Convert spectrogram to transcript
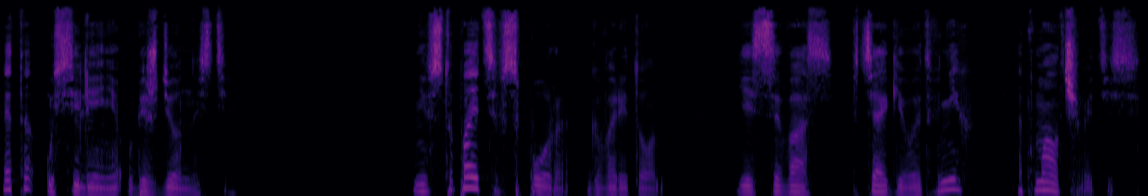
это усиление убежденности. «Не вступайте в споры», — говорит он. «Если вас втягивают в них, отмалчивайтесь.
